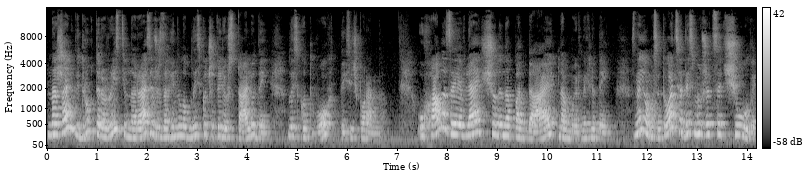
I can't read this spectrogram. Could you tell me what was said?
На жаль, від рук терористів наразі вже загинуло близько 400 людей, близько 2 тисяч поранено. У Хама заявляють, що не нападають на мирних людей. Знайома ситуація, десь ми вже це чули.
